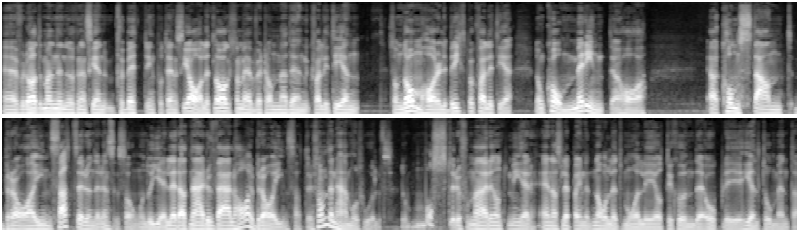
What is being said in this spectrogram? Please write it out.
Eh, för då hade man ändå kunnat se en förbättringspotential. Ett lag som Everton med den kvaliteten som de har, eller brist på kvalitet, de kommer inte ha ja, konstant bra insatser under en säsong och då gäller det att när du väl har bra insatser, som den här mot Wolves, då måste du få med dig något mer än att släppa in ett 0-1 mål i 87 och bli helt tomhänta.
